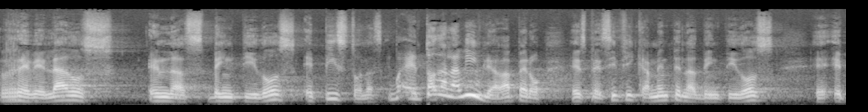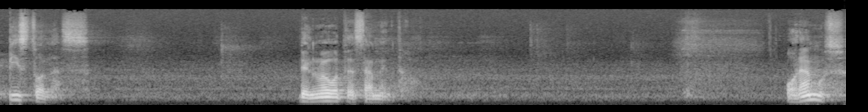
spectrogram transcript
revelados en las 22 epístolas, en toda la Biblia, pero específicamente en las 22 eh, epístolas del Nuevo Testamento. Oramos.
